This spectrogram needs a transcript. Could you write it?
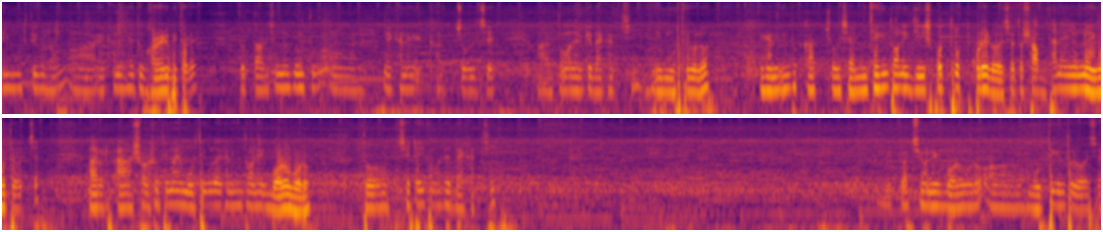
এই মূর্তিগুলো এখানে যেহেতু ঘরের ভিতরে, তো তার জন্য কিন্তু এখানে কাজ চলছে। আর তোমাদেরকে দেখাচ্ছি এই মূর্তিগুলো। এখানে কিন্তু কাজ চলছে, আর নিচে কিন্তু অনেক জিনিসপত্র পড়ে রয়েছে, তো সাবধানে এই জন্য এগোতে হচ্ছে। আর সরস্বতী মায়ের মূর্তিগুলো এখানে কিন্তু অনেক বড় বড়। তো সেটাই তোমাদের দেখাচ্ছি। দেখতে পাচ্ছি অনেক বড় বড় মূর্তি কিন্তু রয়েছে।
